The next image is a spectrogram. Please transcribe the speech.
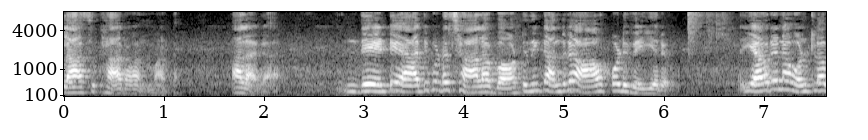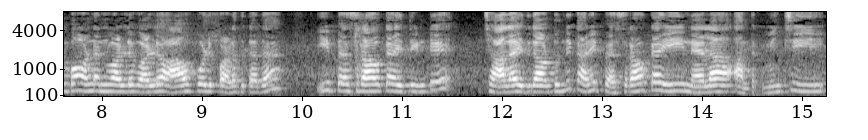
గ్లాసు కారం అనమాట అలాగా. ఇదేంటి అది కూడా చాలా బాగుంటుంది. ఇంకా అందులో ఆవు పొడి వెయ్యరు ఎవరైనా ఒంట్లో బాగుండని వాళ్ళు వాళ్ళు ఆవు పొడి పడదు కదా. ఈ పెసరావకాయ తింటే చాలా ఇదిగా ఉంటుంది. కానీ పెసరావకాయ నెల అంతకుమించి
